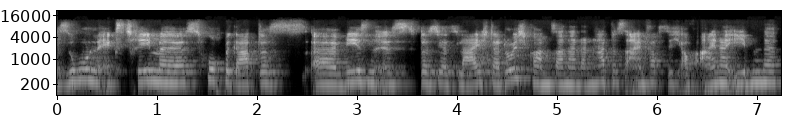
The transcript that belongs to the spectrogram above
so ein extremes, hochbegabtes äh, Wesen ist, das jetzt leichter durchkommt, sondern dann hat es einfach sich auf einer Ebene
